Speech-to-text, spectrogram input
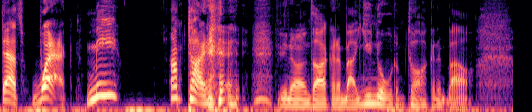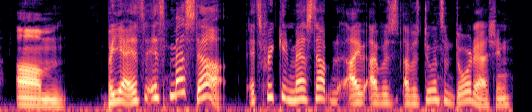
That's whack. Me, I'm tired. you know what I'm talking about, you know what I'm talking about. Um, but yeah, it's it's messed up. It's freaking messed up. I, I was I was doing some door dashing,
